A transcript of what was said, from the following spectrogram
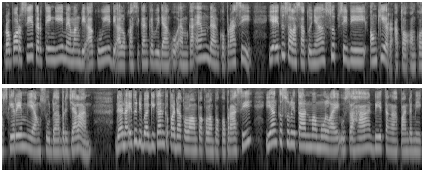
Proporsi tertinggi memang diakui dialokasikan ke bidang UMKM dan koperasi, yaitu salah satunya subsidi ongkir atau ongkos kirim yang sudah berjalan. Dana itu dibagikan kepada kelompok-kelompok koperasi yang kesulitan memulai usaha di tengah pandemi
